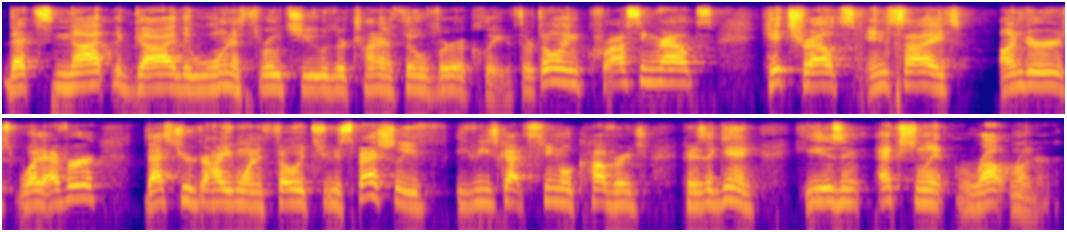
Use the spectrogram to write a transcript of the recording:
that's not the guy they want to throw to they're trying to throw vertically. If they're throwing crossing routes, hitch routes, insides, unders, whatever, that's your guy you want to throw it to, especially if, if he's got single coverage, because again, he is an excellent route runner.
